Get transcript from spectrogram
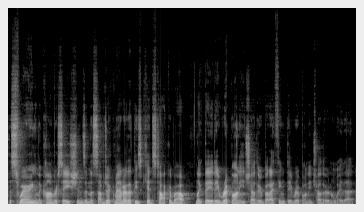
the swearing and the conversations and the subject matter that these kids talk about. Like they they rip on each other, but I think they rip on each other in a way that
